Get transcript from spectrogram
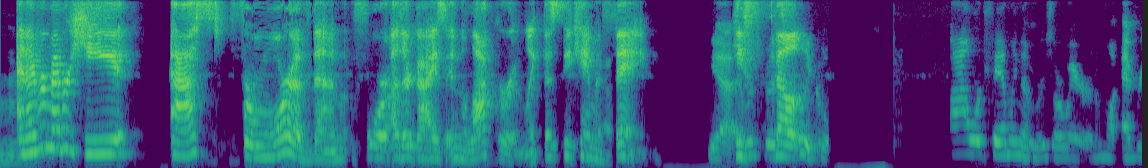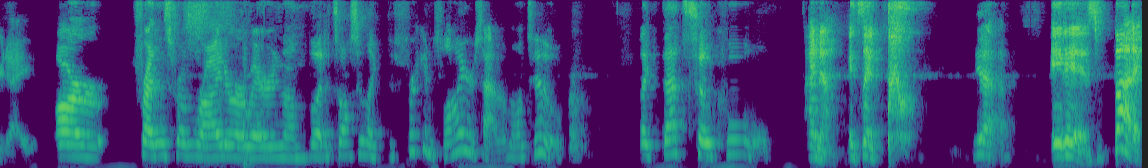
Mhm. And I remember he asked for more of them for other guys in the locker room. Like this became a thing. Yeah, He was, felt- really cool. Our family members are wearing them every day. Our friends from Rider are wearing them, but it's also like the freaking Flyers have them on too. Like that's so cool. I know. It's like Yeah. It is. But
